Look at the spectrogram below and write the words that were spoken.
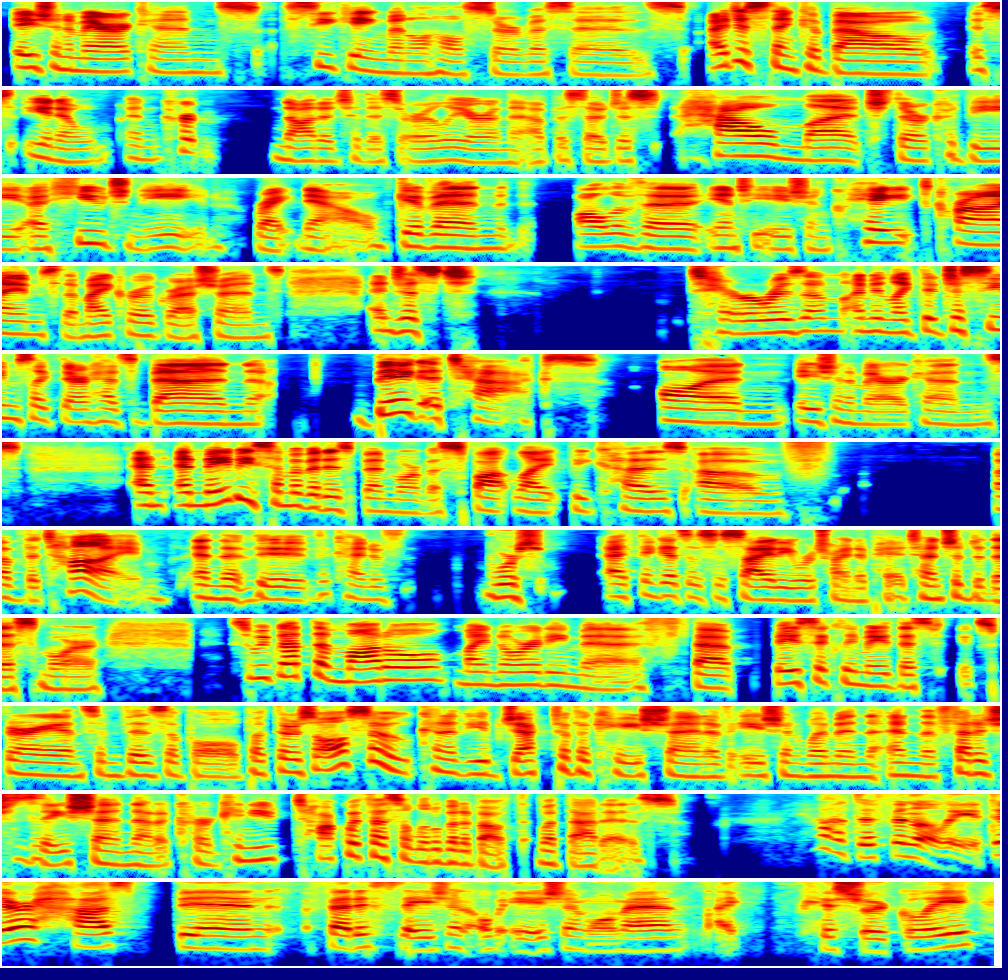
Asian Americans seeking mental health services, I just think about, you know, and Curt nodded to this earlier in the episode, just how much there could be a huge need right now, given all of the anti Asian hate crimes, the microaggressions, and just terrorism. I mean, like, it just seems like there has been big attacks on Asian Americans. And, and maybe some of it has been more of a spotlight because of of the time and the the, the kind of we're I think as a society we're trying to pay attention to this more. So we've got the model minority myth that basically made this experience invisible, but there's also kind of the objectification of Asian women and the fetishization that occurred. Can you talk with us a little bit about what that is? Yeah, definitely. There has been fetishization of Asian women like historically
